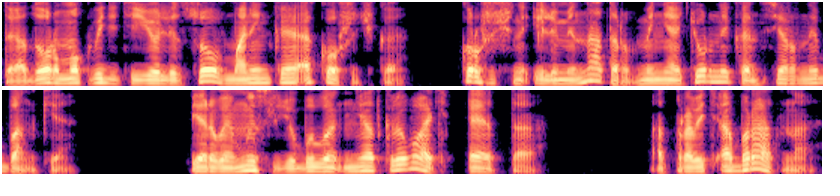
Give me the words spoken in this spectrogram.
Теодор мог видеть ее лицо в маленькое окошечко, крошечный иллюминатор в миниатюрной консервной банке. Первой мыслью было не открывать это, Отправить обратно,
